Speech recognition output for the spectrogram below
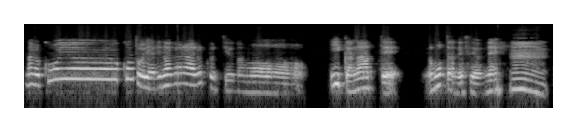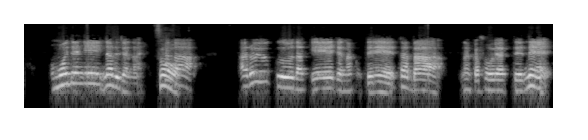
なんかこういうことをやりながら歩くっていうのもいいかなって思ったんですよね。うん。思い出になるじゃない。そう。ただ、歩くだけじゃなくて、ただ、なんかそうやってね、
